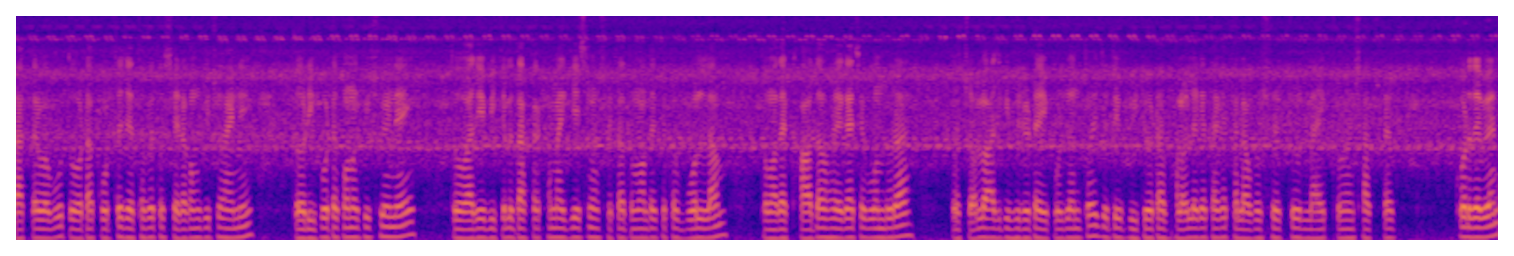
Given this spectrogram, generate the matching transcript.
ডাক্তারবাবু। তো ওটা করতে যেতে হবে। তো সেরকম কিছু হয়নি। তো রিপোর্টে কোনো কিছুই নেই। তো আজকে বিকেলে ডাক্তারখানায় গিয়েছিলাম, সেটা তোমাদেরকে তো বললাম। তোমাদের খাওয়া দাওয়া হয়ে গেছে বন্ধুরা। তো চলো আজকে ভিডিওটা এই পর্যন্তই। যদি ভিডিওটা ভালো লেগে থাকে তাহলে অবশ্যই একটু লাইক কমেন্ট সাবস্ক্রাইব করে দেবেন।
